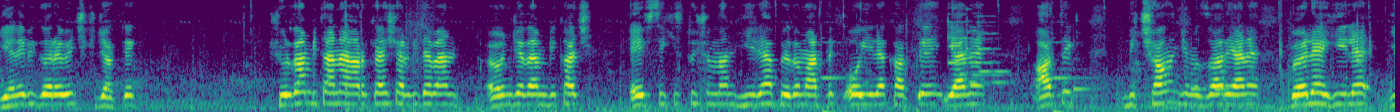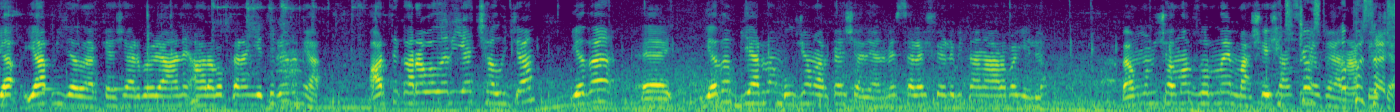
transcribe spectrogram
Yeni bir göreve çıkacaktık. Şuradan bir tane arkadaşlar bir de ben önceden birkaç F8 tuşundan hile yapıyordum. Artık o hile kalktı. Yani artık bir challenge'ımız var. Yani böyle hile ya- yapmayacağız arkadaşlar. Böyle hani araba falan getiriyordum ya. Artık arabaları ya çalacağım ya da e, ya da bir yerden bulacağım arkadaşlar. Yani mesela şöyle bir tane araba geliyor. Ben bunu çalmak zorundayım. Başka şansım yok yani arkadaşlar.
